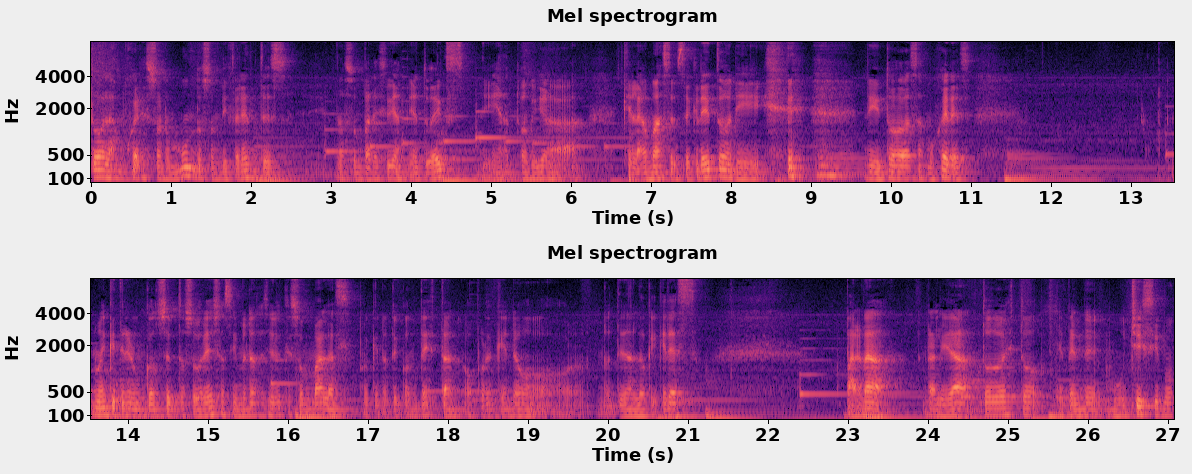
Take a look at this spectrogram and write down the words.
todas las mujeres son un mundo, son diferentes, no son parecidas ni a tu ex, ni a tu amiga que la amas en secreto, ni, ni todas esas mujeres. No hay que tener un concepto sobre ellas y menos decir que son malas porque no te contestan o porque no, no te dan lo que querés. Para nada. En realidad todo esto depende muchísimo,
